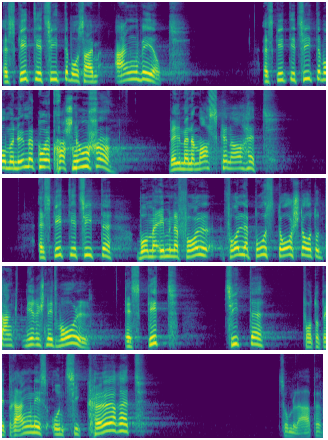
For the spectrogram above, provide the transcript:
Es gibt die Zeiten, wo es einem eng wird. Es gibt die Zeiten, wo man nicht mehr gut schnaufen kann, weil man eine Maske hat. Es gibt die Zeiten, wo man in einem voll, vollen Bus da steht und denkt, mir ist nicht wohl. Es gibt Zeiten vor der Bedrängnis und sie gehören zum Leben.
